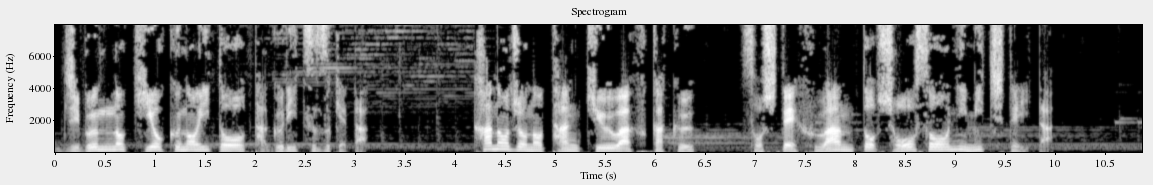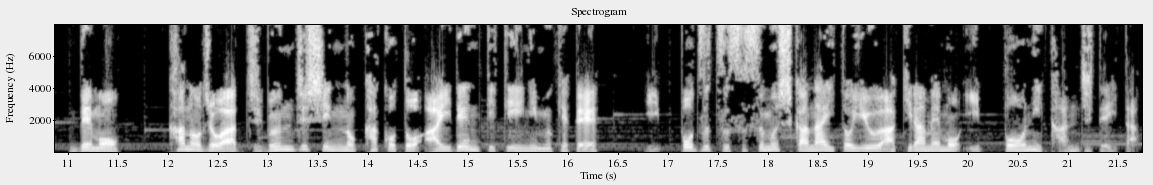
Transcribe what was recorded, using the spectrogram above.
自分の記憶の糸を手繰り続けた。彼女の探求は深く、そして不安と焦燥に満ちていた。でも、彼女は自分自身の過去とアイデンティティに向けて、一歩ずつ進むしかないという諦めも一方に感じていた。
